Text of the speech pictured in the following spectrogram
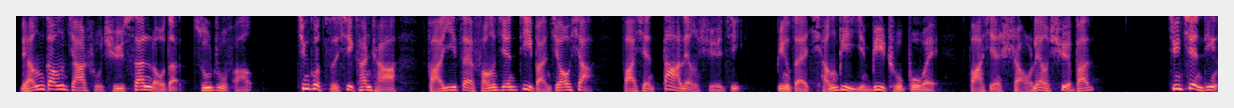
梁刚家属区三楼的租住房，经过仔细勘查，法医在房间地板胶下发现大量血迹，并在墙壁隐蔽处部位发现少量血斑，经鉴定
